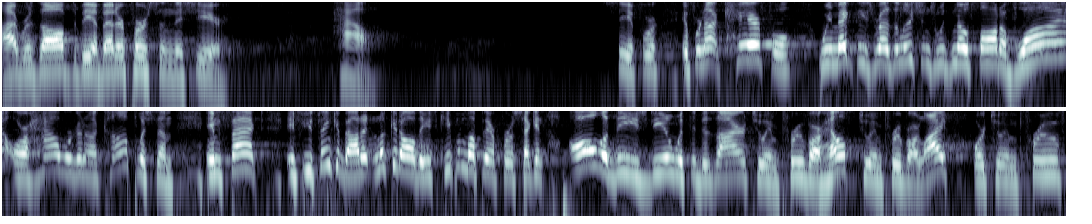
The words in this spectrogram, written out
I resolved to be a better person this year. How? See, if we're, if we're not careful, we make these resolutions with no thought of why or how we're going to accomplish them. In fact, if you think about it, look at all these, keep them up there for a second. All of these deal with the desire to improve our health, to improve our life, or to improve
